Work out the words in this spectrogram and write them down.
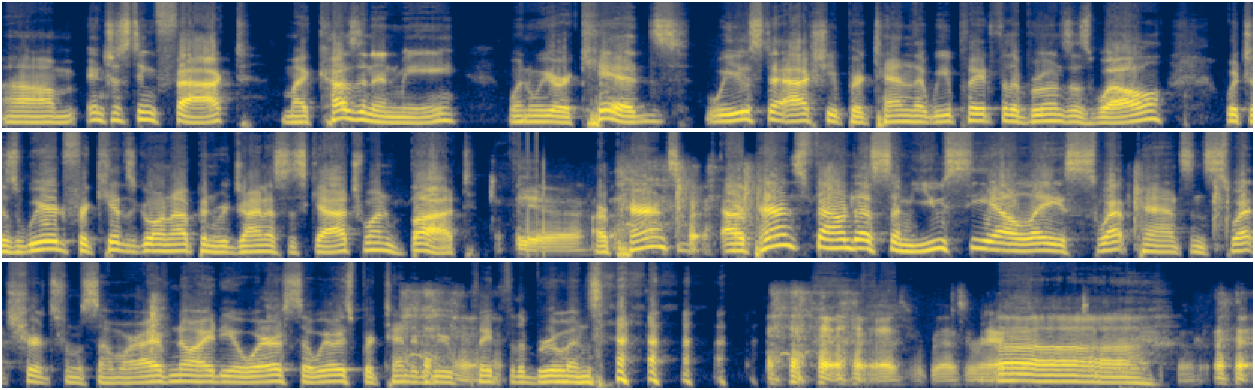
Um, interesting fact: my cousin and me when we were kids, we used to actually pretend that we played for the Bruins as well, which is weird for kids growing up in Regina, Saskatchewan. But yeah, our parents our parents found us some UCLA sweatpants and sweatshirts from somewhere. I have no idea where, so we always pretended we played for the Bruins. that's that's random. Uh,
